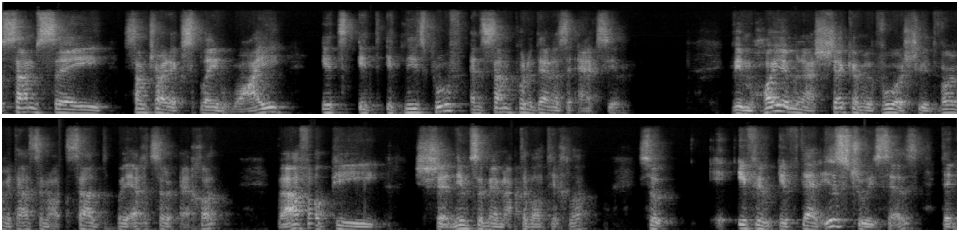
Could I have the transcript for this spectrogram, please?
some say, some try to explain why it, it, it needs proof, and some put it down as an axiom. So if, if that is true, he says, then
